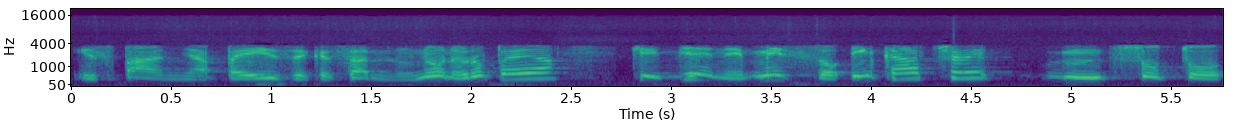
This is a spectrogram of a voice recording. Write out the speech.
in Spagna, paese che sta nell'Unione Europea, che viene messo in carcere sotto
